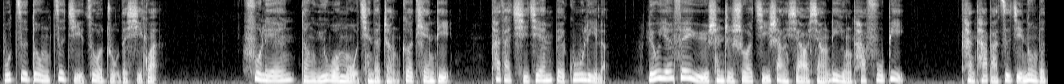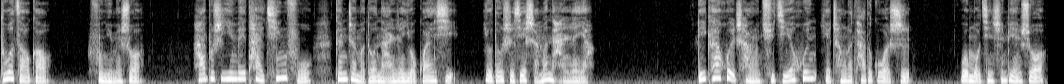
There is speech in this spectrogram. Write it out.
不自动自己做主的习惯。妇联等于我母亲的整个天地，她在其间被孤立了。流言蜚语甚至说吉上校想利用她复辟，看她把自己弄得多糟糕。妇女们说，还不是因为太轻浮，跟这么多男人有关系，又都是些什么男人呀？离开会场去结婚也成了他的过失。我母亲申辩说，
